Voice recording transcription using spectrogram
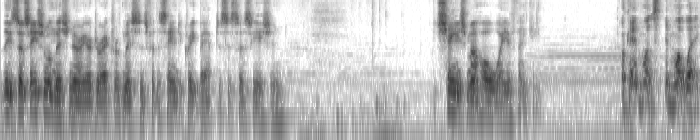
the associational missionary or director of missions for the Sandy Creek Baptist Association changed my whole way of thinking. Okay, in what in what way?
